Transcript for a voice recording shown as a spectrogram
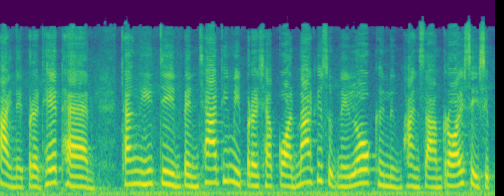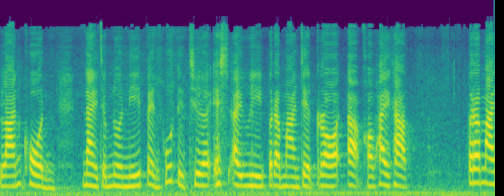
ภายในประเทศแทน ทั้งนี้จีนเป็นชาติที่มีประชากรมากที่สุดในโลกคือ 1,340 ล้านคน ในจำนวนนี้เป็นผู้ติดเชื้อ HIV ประมาณ 700อะขออภัยค่ะ ประมาณ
